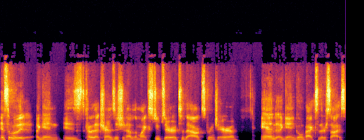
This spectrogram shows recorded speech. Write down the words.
And some of it again is kind of that transition out of the Mike Stoops era to the Alex Grinch era. And again, going back to their size.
